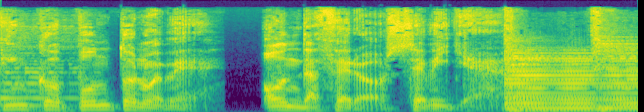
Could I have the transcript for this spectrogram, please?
95.9. Onda Cero, Sevilla.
